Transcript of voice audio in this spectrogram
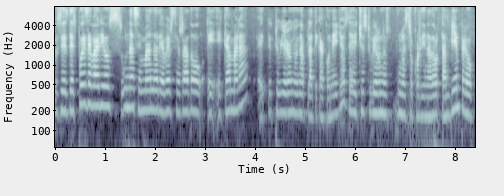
Entonces, después de varios, una semana de haber cerrado eh, eh, cámara, eh, tuvieron una plática con ellos. De hecho, estuvieron nuestro coordinador también, pero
